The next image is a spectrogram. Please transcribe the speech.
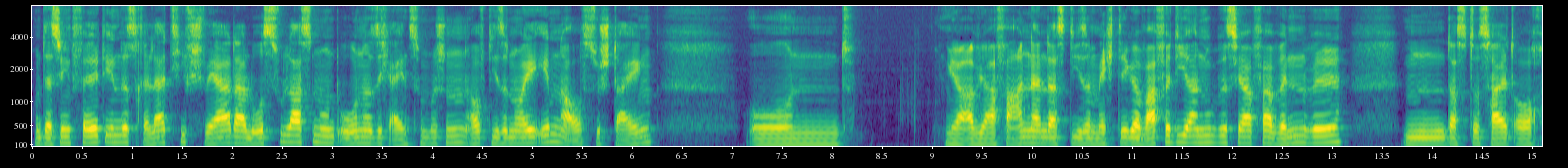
Und deswegen fällt ihnen das relativ schwer, da loszulassen und ohne sich einzumischen auf diese neue Ebene aufzusteigen. Und ja, wir erfahren dann, dass diese mächtige Waffe, die Anubis ja verwenden will, dass das halt auch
